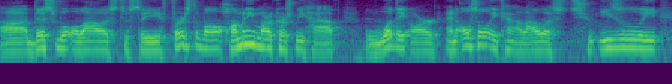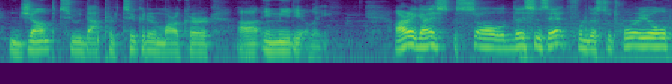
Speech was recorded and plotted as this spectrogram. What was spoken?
Uh, this will allow us to see, first of all, how many markers we have, what they are, and also it can allow us to easily jump to that particular marker uh, immediately. Alright guys, so this is it for this tutorial.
